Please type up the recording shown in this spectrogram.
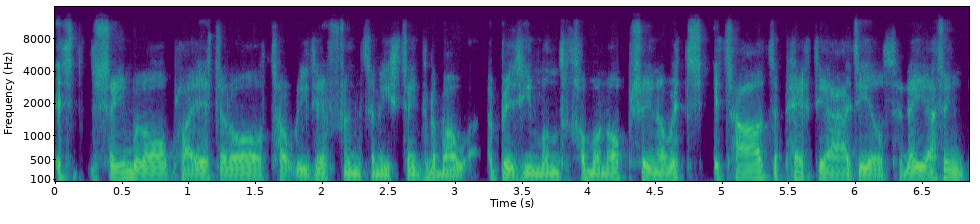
it's the same with all players; they're all totally different, and he's thinking about a busy month coming up. So you know it's it's hard to pick the ideal today. I think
